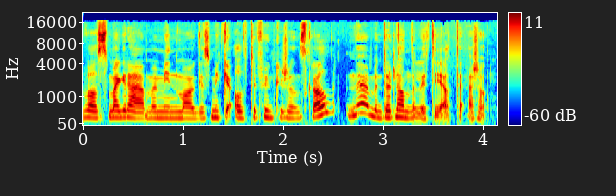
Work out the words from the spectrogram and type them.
hva som er greia med min mage som ikke alltid funker som den skal. Men jeg begynte å lande litt i at det er sånn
